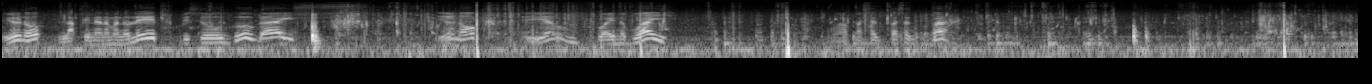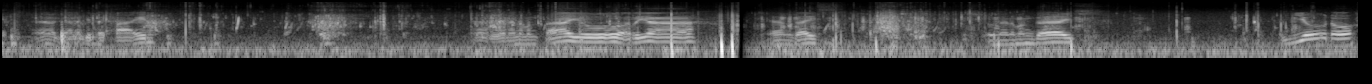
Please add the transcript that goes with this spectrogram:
Yun oh, laki na naman ulit. Bisugo guys. Yun oh. Ayan, buhay na buhay. Mapasag-pasag pa. Ayan, maglalagay tayo pain. Arya na naman tayo. Arya. Ayan guys. Bisugo na naman guys. Yun oh.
